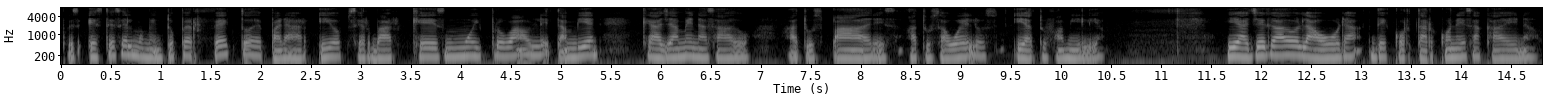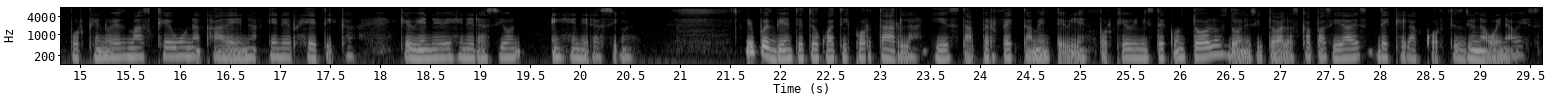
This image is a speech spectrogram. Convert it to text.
Pues este es el momento perfecto de parar y observar que es muy probable también que haya amenazado a tus padres, a tus abuelos y a tu familia. Y ha llegado la hora de cortar con esa cadena, porque no es más que una cadena energética que viene de generación en generación. Y pues bien, te tocó a ti cortarla y está perfectamente bien porque viniste con todos los dones y todas las capacidades de que la cortes de una buena vez.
